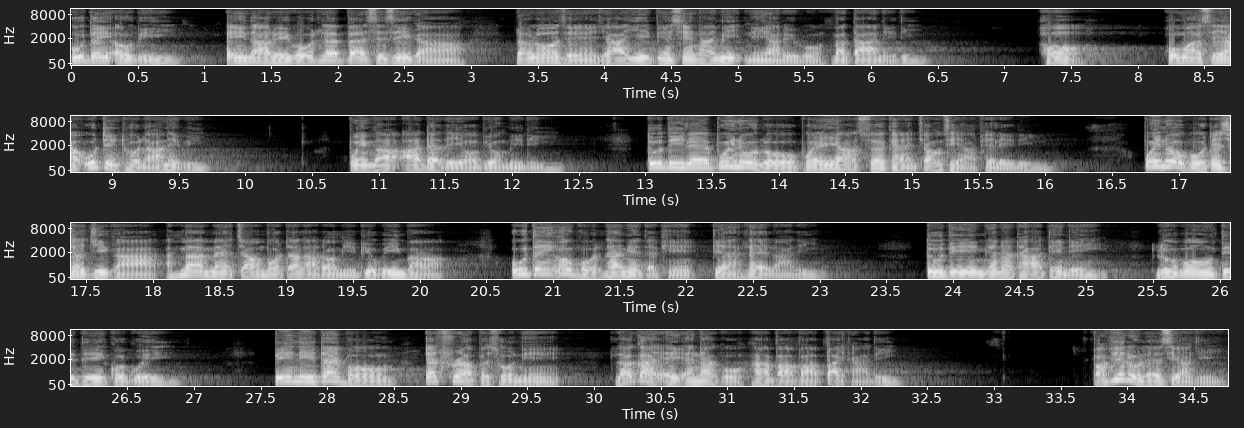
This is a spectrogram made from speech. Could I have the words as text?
ဦးသိန်းအုပ်သည်အိမ်သားတွေကိုလှက်ပတ်စစ်ဆေးကလောလောဆယ်ယာယီပြင်ဆင်နိုင်မိနေရာတွေကိုမှတ်သားနေသည်ဟောဟိုမှာဆရာဦးတင်ထွက်လာနေပြီပွင့်ကအားတက်တရောပြောမိသည်သူသည်လည်းပွင့်တို့လိုဘွဲရဆွဲခံကြောင်းဆရာဖြစ်လေသည်ပွင့်တို့ကိုတစ်ချက်ကြည့်ကအမှတ်မဲ့ကြောင်းပေါ်တက်လာတော့မည်ပြုပြီးမှဦးသိန်းအုပ်ကိုလှမ်းမြင်သဖြင့်ပြန်လှည့်လာသည်သူသည်မျက်နှာထားတင်းတင်း လူပုံတေးသေးကွယ်ကွယ်ပင်နေတိုက်ပုံတက်ထရပစိုးနှင့်လက်ကင်အိတ်အနက်ကိုဟန်ပါပါပိုက်ထားသည်။ဘာဖြစ်လို့လဲဆရာကြီး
